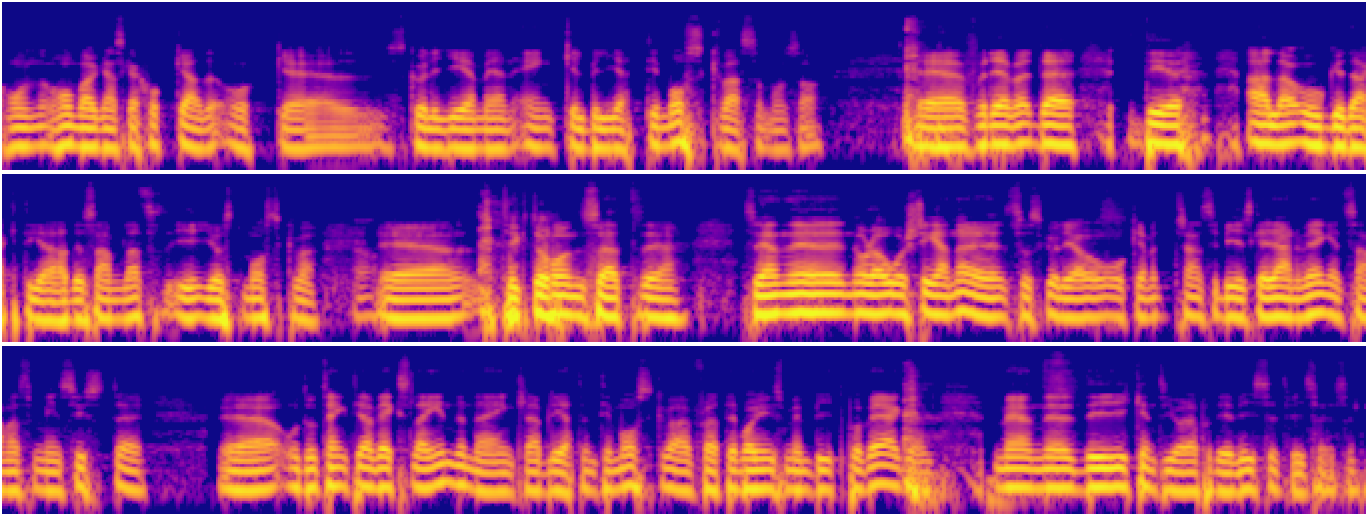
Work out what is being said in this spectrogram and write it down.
hon, hon var ganska chockad och eh, skulle ge mig en enkel biljett till Moskva som hon sa. eh, för det, det, det, alla ogudaktiga hade samlats i just Moskva, eh, tyckte hon. Så att, eh, sen eh, några år senare så skulle jag åka med Transsibiriska järnvägen tillsammans med min syster Uh, och då tänkte jag växla in den där enkla biljetten till Moskva för att det var ju som en bit på vägen. Men uh, det gick inte att göra på det viset visade sig.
